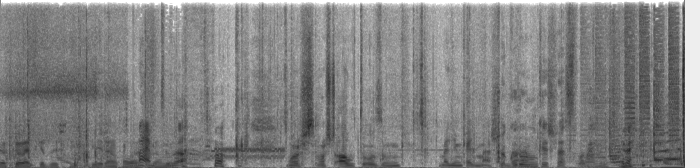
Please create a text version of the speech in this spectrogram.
a következő snik, kérem? Nem Olvassam. tudom. Most, most autózunk. Megyünk egymásra. Csak gurulunk és lesz valami.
